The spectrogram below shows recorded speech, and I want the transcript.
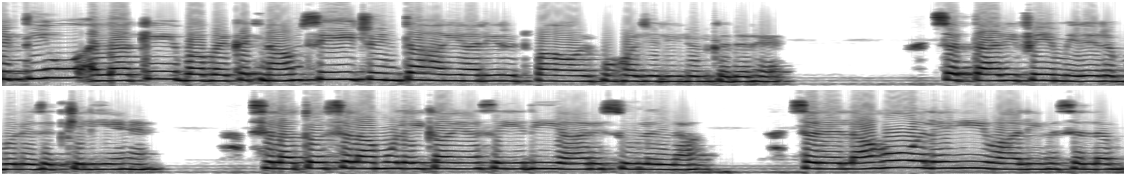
करती हूँ। अल्लाह के बाबरकत नाम से जो इंतहाई आली रुतबा और बहुत जलील कदर है। सब तारीफ़ें मेरे रब्बुल इज़्ज़त के लिए हैं। सलातम या सैदी या रसूल अल्लाह सल्लल्लाहु अलैहि वसल्लम।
